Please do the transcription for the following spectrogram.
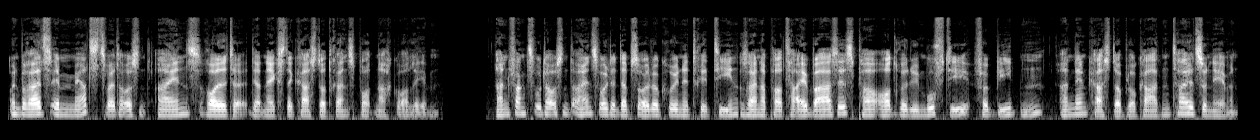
Und bereits im März 2001 rollte der nächste Castortransport nach Gorleben. Anfang 2001 wollte der pseudogrüne Trittin seiner Parteibasis par ordre du Mufti verbieten, an den Castor-Blockaden teilzunehmen.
